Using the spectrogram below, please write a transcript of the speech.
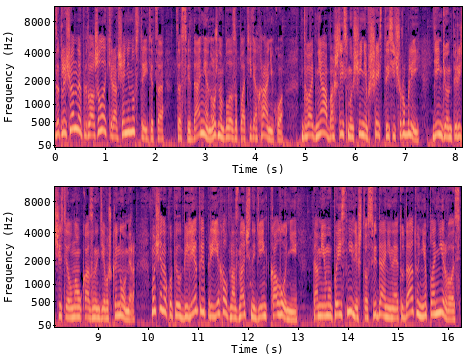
Заключенная предложила кировчанину встретиться. За свидание нужно было заплатить охраннику. Два дня обошлись мужчине в 6 тысяч рублей. Деньги он перечислил на указанный девушкой номер. Мужчина купил билеты и приехал в назначенный день к колонии. Там ему пояснили, что свидание на эту дату не планировалось,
